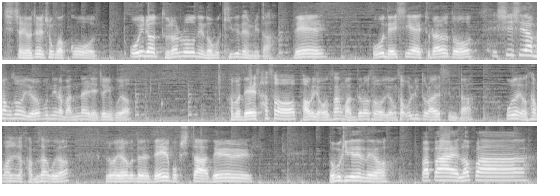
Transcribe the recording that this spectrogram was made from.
진짜 여전히 좋은 것 같고 오히려 드랄로돈이 너무 기대됩니다. 내일 오후 4시에 드랄로돈 실시간 방송을 여러분이랑 만날 예정이고요. 한번 내일 사서 바로 영상 만들어서 영상 올리도록 하겠습니다. 오늘 영상 봐주셔서 감사하고요. 그러면 여러분들 내일 봅시다. 내일 너무 기대되네요. 빠빠이 러빠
